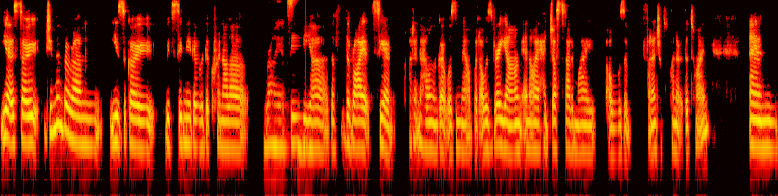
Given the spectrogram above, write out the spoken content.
Yeah. So, do you remember um, years ago with Sydney, there were the Cronulla riots, the uh, the, the riots? Yeah, I don't know how long ago it was now, but I was very young and I had just started my, I was a financial planner at the time. And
